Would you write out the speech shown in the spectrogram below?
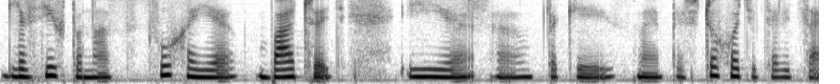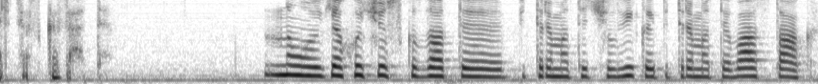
для всіх, хто нас слухає, бачить, і е, такий, знаєте, що хочеться від серця сказати. Ну, я хочу сказати, підтримати чоловіка і підтримати вас. Так.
